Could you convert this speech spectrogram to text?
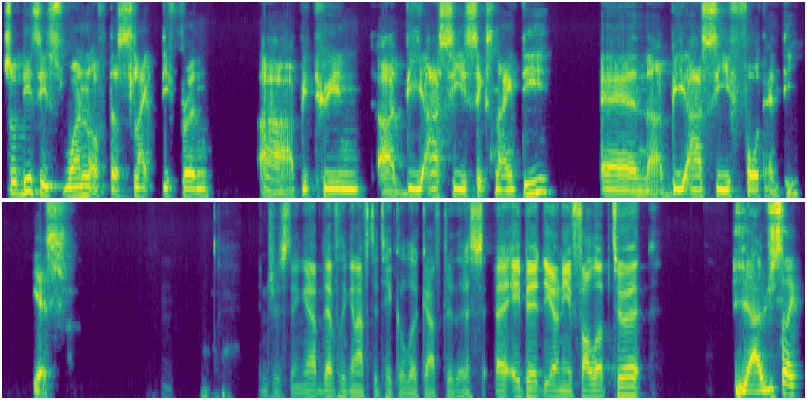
So this is one of the slight difference uh, between uh, DRC 690 and uh, BRC 420. Yes. Interesting. Yeah, I'm definitely gonna have to take a look after this. Uh, 8-bit, do you have any follow up to it? Yeah, I would just like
